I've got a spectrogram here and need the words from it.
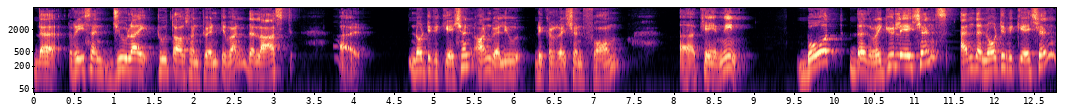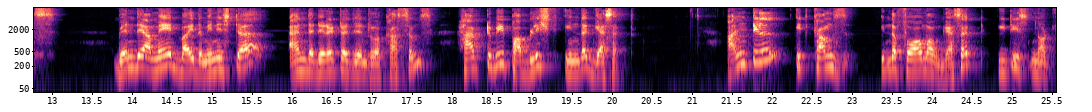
the recent July 2021, the last uh, notification on value declaration form uh, came in. Both the regulations and the notifications, when they are made by the minister and the director general of customs, have to be published in the gazette. Until it comes in the form of gazette, it is not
